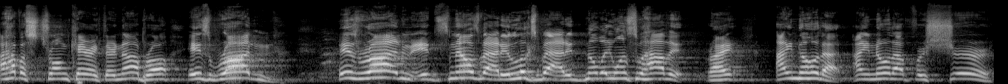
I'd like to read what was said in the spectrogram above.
I have a strong character. Nah, bro, it's rotten. It's rotten. It smells bad. It looks bad. It, nobody wants to have it, right? I know that. I know that for sure.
